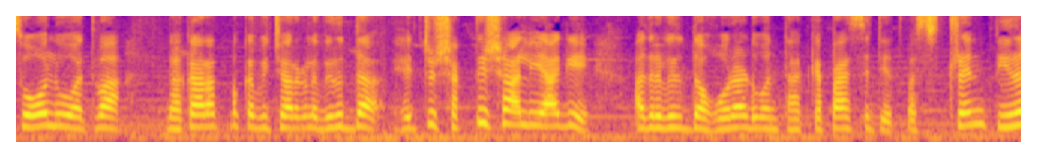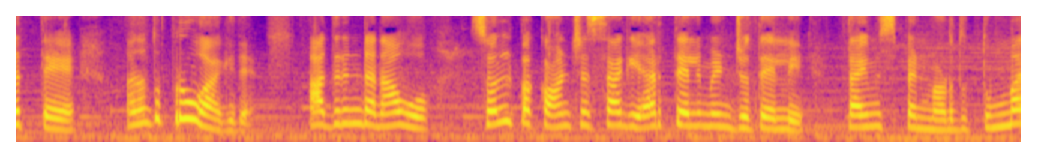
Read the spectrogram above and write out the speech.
ಸೋಲು ಅಥವಾ ನಕಾರಾತ್ಮಕ ವಿಚಾರಗಳ ವಿರುದ್ಧ ಹೆಚ್ಚು ಶಕ್ತಿಶಾಲಿಯಾಗಿ ಅದರ ವಿರುದ್ಧ ಹೋರಾಡುವಂತಹ ಕೆಪಾಸಿಟಿ ಅಥವಾ ಸ್ಟ್ರೆಂತ್ ಇರುತ್ತೆ ಅನ್ನೋದು ಪ್ರೂವ್ ಆಗಿದೆ. ಆದ್ದರಿಂದ ನಾವು ಸ್ವಲ್ಪ ಕಾನ್ಷಿಯಸ್ ಆಗಿ ಅರ್ತ್ ಎಲಿಮೆಂಟ್ ಜೊತೆಯಲ್ಲಿ ಟೈಮ್ ಸ್ಪೆಂಡ್ ಮಾಡೋದು ತುಂಬಾ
